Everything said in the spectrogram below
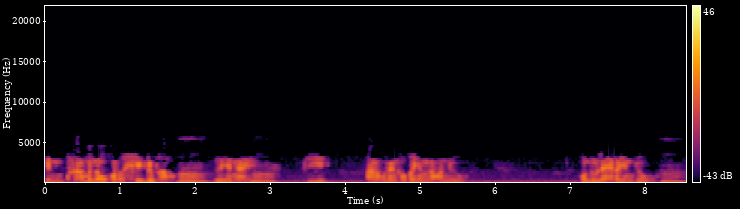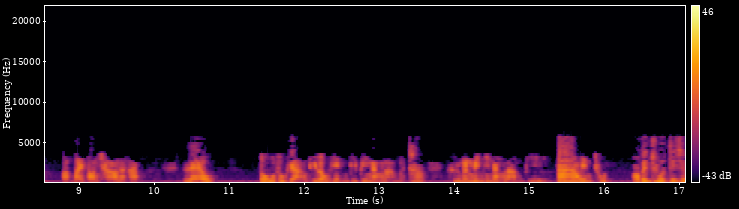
เป็นภาพมโนของเราเองหรือเปล่าอ่าหรือยังไงอ่าพี่ ป้าคนนั้นเขาก็ยังนอนอยู่ คนดูแลก็ยังอยู่อ่ารับไปตอนเช้านะครับ แล้วตู้ทุกอย่างที่เราเห็นที่เป็นนางรำอะครับคือมันไม่มีนางรำพี่อ้าวมันเป็นชุดอ๋อเป็นชุดเฉ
